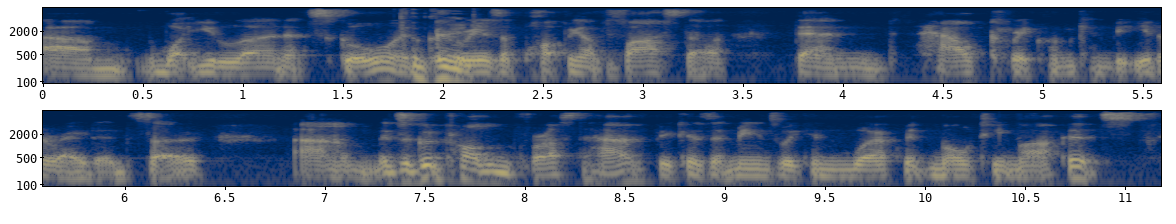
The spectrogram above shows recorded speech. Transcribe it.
um, what you learn at school, and Agreed. careers are popping up faster than how curriculum can be iterated. So um, it's a good problem for us to have because it means we can work with multi markets.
